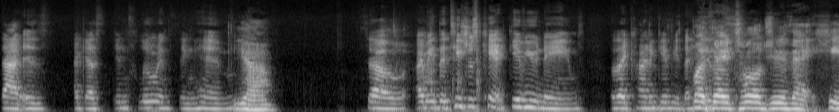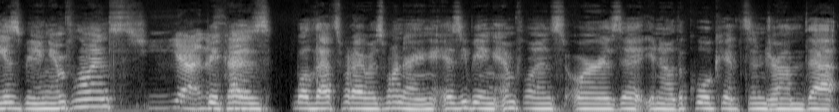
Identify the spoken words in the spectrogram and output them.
that is I guess influencing him. Yeah. So I mean the teachers can't give you names, but they kind of give you the But they told you that he is being influenced yeah, in a sense. because, well, that's what I was wondering. Is he being influenced or is it, you know, the cool kid syndrome that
